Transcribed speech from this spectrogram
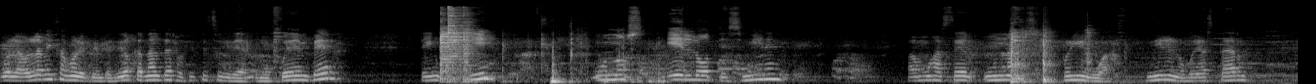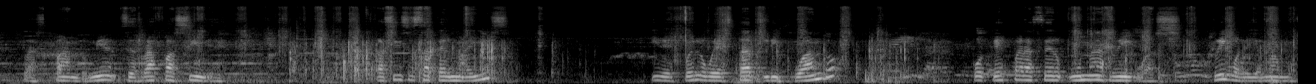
Hola, hola mis amores, bienvenidos al canal de Rosita y su idea. Como pueden ver, tengo aquí unos elotes, miren. Vamos a hacer unas rigua. Miren, lo voy a estar raspando. Miren, se raspa así, miren. Así se saca el maíz. Y después lo voy a estar licuando. Porque es para hacer unas riguas. Rigua le llamamos.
